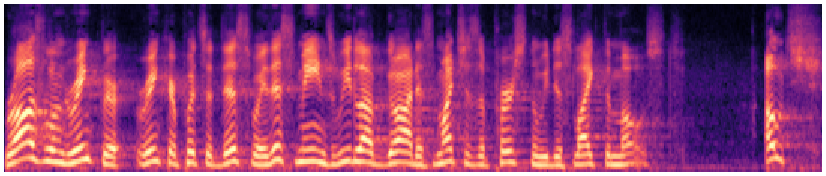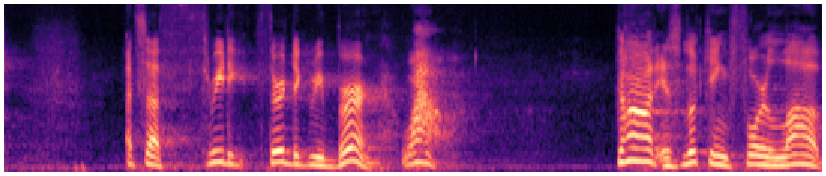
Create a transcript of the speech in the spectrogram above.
Rosalind Rinker, Rinker puts it this way this means we love God as much as the person we dislike the most. Ouch! That's a third-degree burn. Wow. God is looking for love.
